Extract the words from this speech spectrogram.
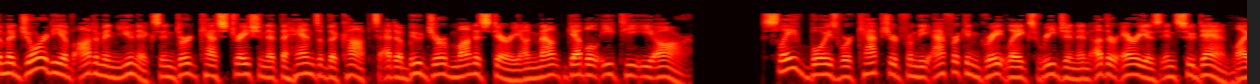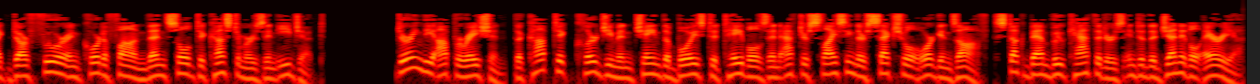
The majority of Ottoman eunuchs endured castration at the hands of the Copts at Abu Jerb Monastery on Mount Gebel Eter. Slave boys were captured from the African Great Lakes region and other areas in Sudan like Darfur and Kordofan then sold to customers in Egypt. During the operation, the Coptic clergyman chained the boys to tables and after slicing their sexual organs off, stuck bamboo catheters into the genital area,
